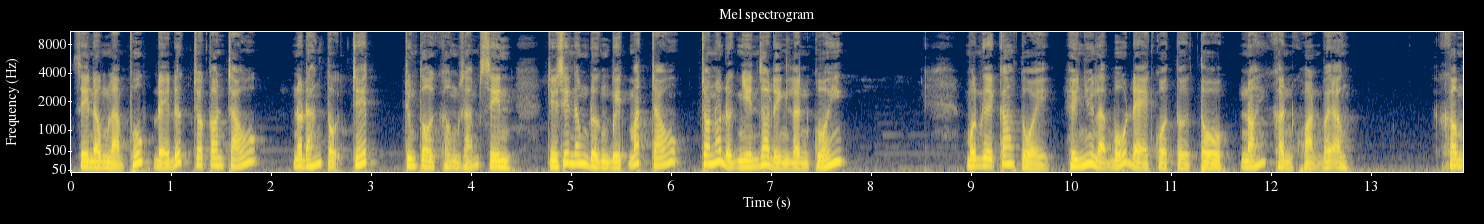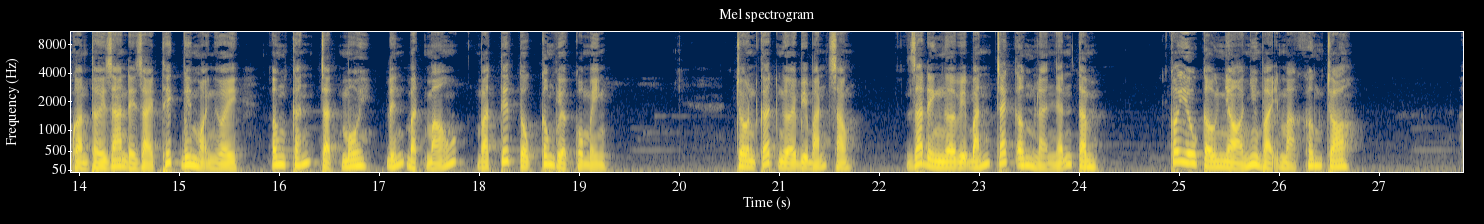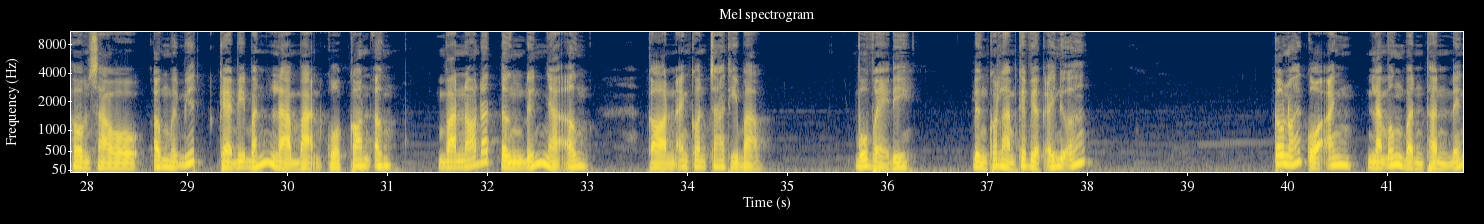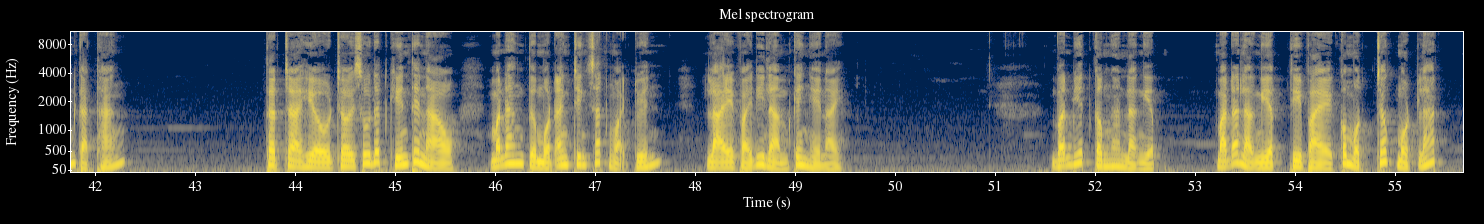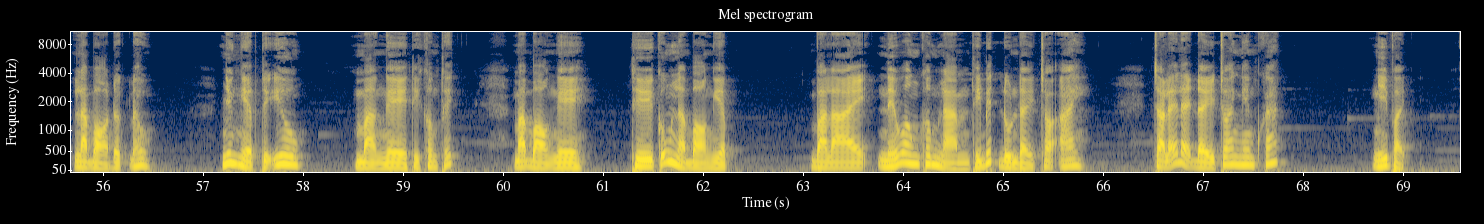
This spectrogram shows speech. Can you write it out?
Xin ông làm phúc để đức cho con cháu, nó đáng tội chết, chúng tôi không dám xin, chỉ xin ông đừng bịt mắt cháu, cho nó được nhìn gia đình lần cuối. Một người cao tuổi, hình như là bố đẻ của tử tù, nói khẩn khoản với ông. Không còn thời gian để giải thích với mọi người, ông cắn chặt môi đến bật máu và tiếp tục công việc của mình. Trôn cất người bị bắn xong, gia đình người bị bắn trách ông là nhẫn tâm. Có yêu cầu nhỏ như vậy mà không cho. Hôm sau, ông mới biết kẻ bị bắn là bạn của con ông và nó đã từng đến nhà ông. Còn anh con trai thì bảo Bố về đi, đừng có làm cái việc ấy nữa. Câu nói của anh làm ông bần thần đến cả tháng. Thật chả hiểu trời xui đất khiến thế nào mà đang từ một anh trinh sát ngoại tuyến lại phải đi làm cái nghề này. Vẫn biết công an là nghiệp, mà đã là nghiệp thì phải có một chốc một lát là bỏ được đâu. Nhưng nghiệp thì yêu, mà nghề thì không thích, mà bỏ nghề thì cũng là bỏ nghiệp. Và lại nếu ông không làm thì biết đùn đẩy cho ai? Chả lẽ lại đẩy cho anh em khác? Nghĩ vậy,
